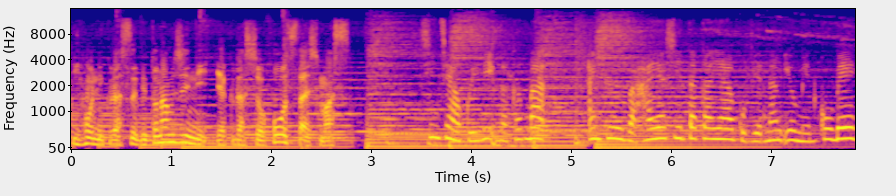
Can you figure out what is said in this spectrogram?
日本に暮らすベトナム人に役立つ情報をお伝えします Xin chào quý vị và các bạn. Anh Thư và Hayashi Takaya của Việt Nam yêu mến Kobe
